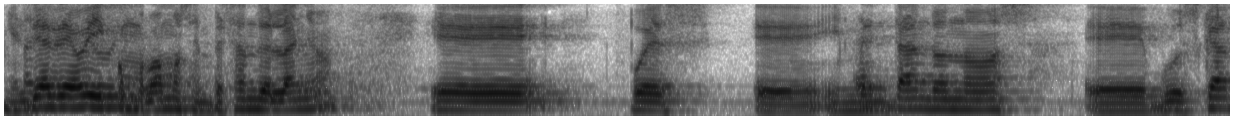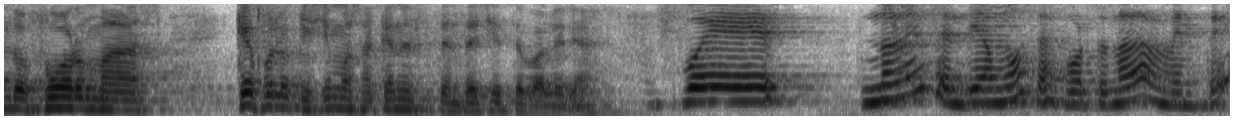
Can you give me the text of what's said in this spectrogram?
El día de hoy, como vamos empezando el año, eh, pues eh, inventándonos, buscando formas. ¿Qué fue lo que hicimos acá en el 77, Valeria? Pues no lo incendiamos, afortunadamente.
